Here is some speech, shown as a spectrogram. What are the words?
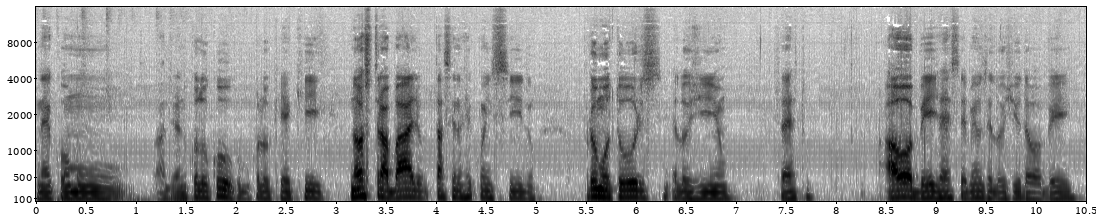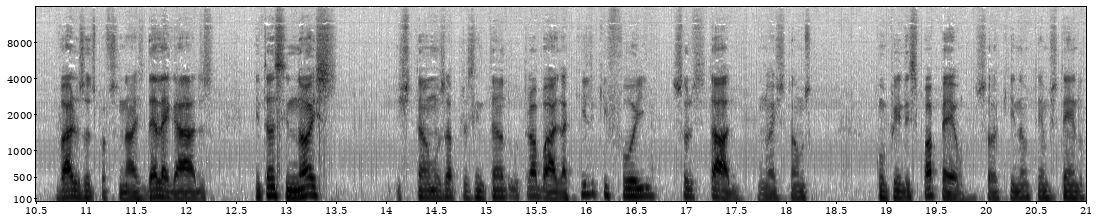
né? Como o Adriano colocou, como coloquei aqui, nosso trabalho está sendo reconhecido. Promotores elogiam, certo? A OAB, já recebemos elogio da OAB, vários outros profissionais, delegados. Então, assim, nós estamos apresentando o trabalho, aquilo que foi solicitado. Nós estamos cumprindo esse papel, só que não temos tendo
